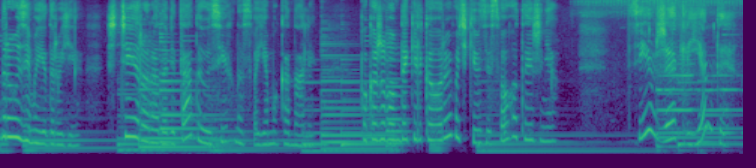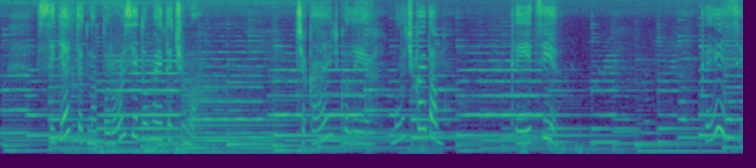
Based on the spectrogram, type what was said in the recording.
Друзі мої дорогі, щиро рада вітати усіх на своєму каналі. Покажу вам декілька уривочків зі свого тижня. Ці вже клієнти сидять тут на порозі, думаєте чому? Чекають, коли я молочка дам. Киці. Киці.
